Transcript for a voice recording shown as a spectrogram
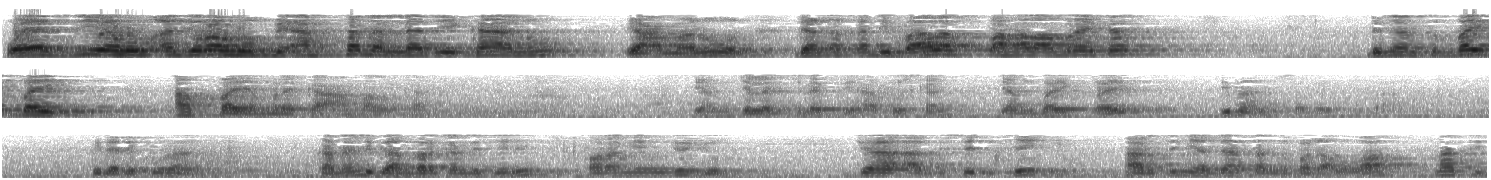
wa yajziyahum ajrahum bi ahsana alladhi kanu ya'malun dan akan dibalas pahala mereka dengan sebaik-baik apa yang mereka amalkan. Yang jelek-jelek dihapuskan, yang baik-baik dibalas oleh kita. Tidak dikurangi. Karena digambarkan di sini orang yang jujur. Ja'a bisidqi artinya datang kepada Allah mati,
